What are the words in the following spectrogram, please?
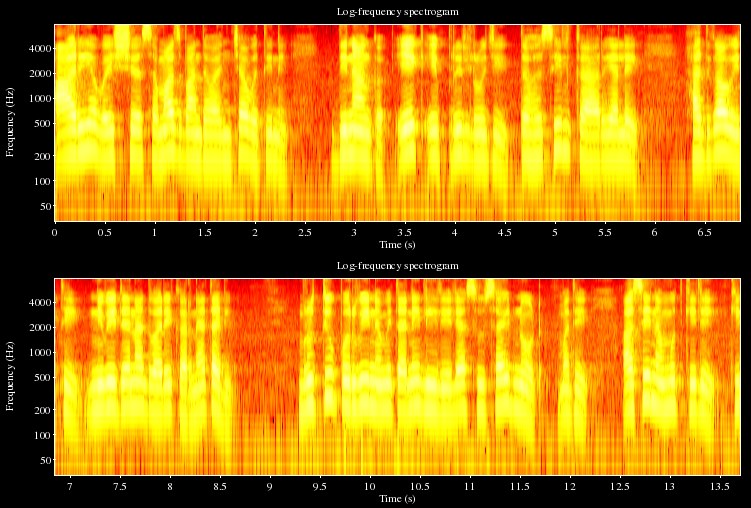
आर्य वैश्य समाज बांधवांच्या वतीने दिनांक एक एप्रिल रोजी तहसील कार्यालय हादगाव येथे निवेदनाद्वारे करण्यात आली. मृत्यूपूर्वी नमिताने लिहिलेल्या सुसाईड नोटमध्ये असे नमूद केले की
